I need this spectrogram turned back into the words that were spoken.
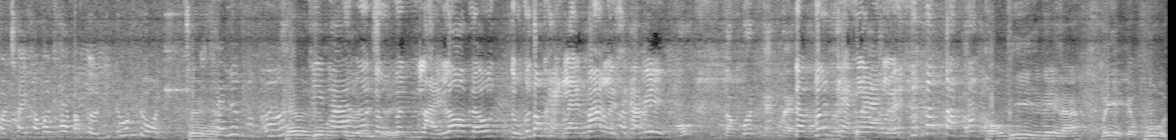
พอใช้คำว่าแค่บังเอิญที่โดนโดนใช่ไหมแค่เรื่องบังเอิญ แค่เป็นเรื่พี่องบัคะงเอิญแล้วหนูเฉยมันหลายรอบแล้วหนูก็ต้องแข็งแรงมากเลยสิคะพี่เขาดับเบิลแข็งแรงดับเบิลแข็งแรงเลย ของพี่นี่นะ ไม่อยากจะพูด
